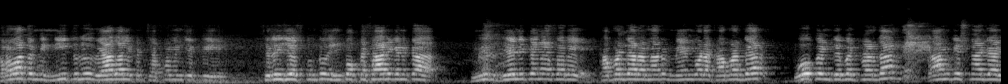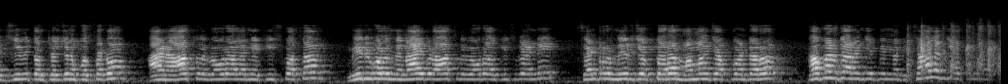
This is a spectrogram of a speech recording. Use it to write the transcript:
తర్వాత మీ నీతులు వేదాలు ఇక్కడ చెప్పమని చెప్పి తెలియజేసుకుంటూ ఇంకొకసారి కనుక మీరు దేనికైనా సరే కబడ్దార్ అన్నారు మేము కూడా కబడ్దార్. ఓపెన్ డిబేట్ పెడదాం. రామకృష్ణ గారి జీవితం తెలిసిన పుస్తకం. ఆయన ఆస్తుల వివరాలన్నీ తీసుకొస్తాం. మీరు కూడా మీ నాయకుడు ఆస్తుల వివరాలు తీసుకురండి. సెంటర్ మీరు చెప్తారా మమ్మల్ని చెప్పమంటారో? కబడ్దార్ అని చెప్పి మీకు ఛాలెంజ్ చేస్తున్నారు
